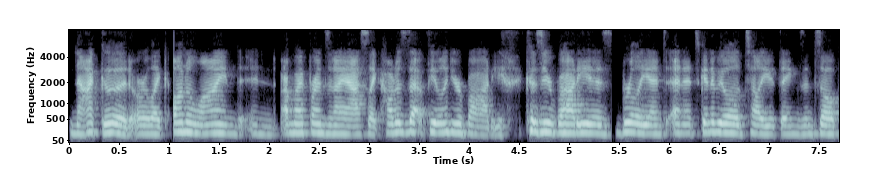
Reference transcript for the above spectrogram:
not good or like unaligned and uh, my friends and I ask like how does that feel in your body? Because your body is brilliant and it's going to be able to tell you things. And so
